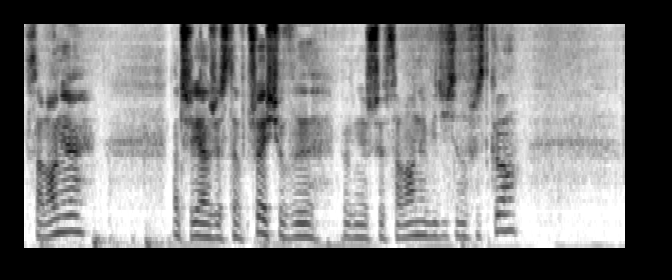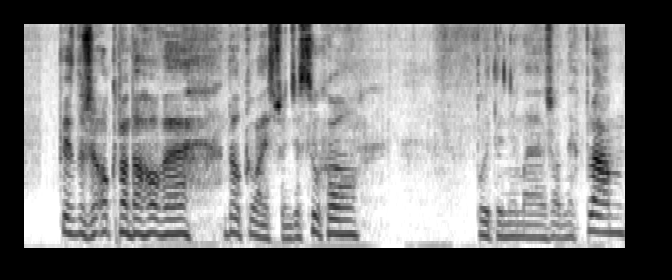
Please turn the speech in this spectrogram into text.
w salonie. Znaczy ja już jestem w przejściu, wy pewnie jeszcze w salonie widzicie to wszystko. To jest duże okno dachowe, dookoła jest wszędzie sucho, płyty nie mają żadnych plam.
